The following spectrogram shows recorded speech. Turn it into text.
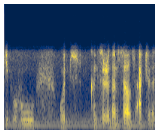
people who would consider themselves activists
